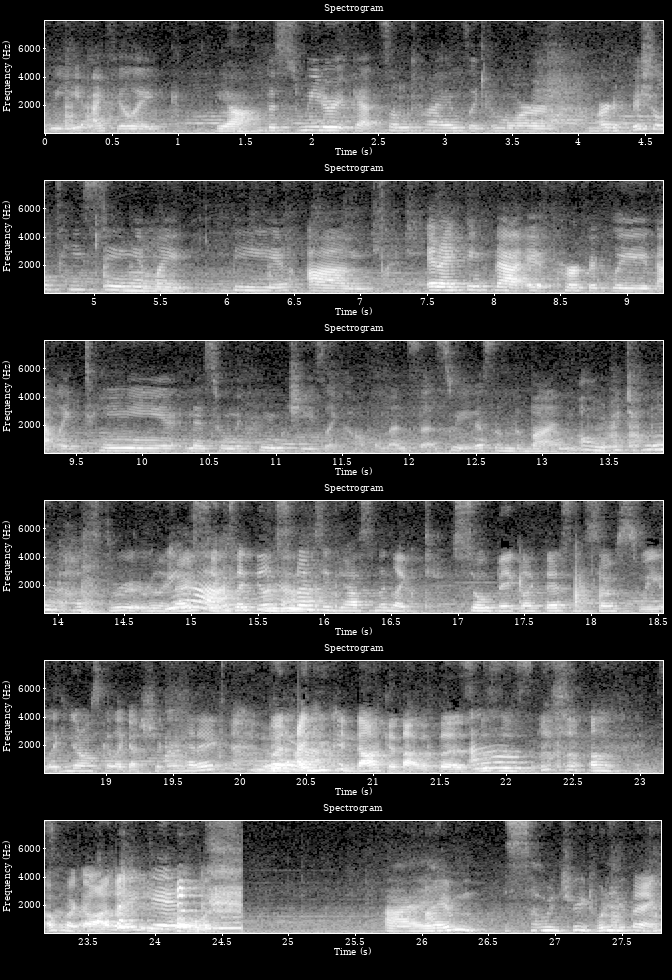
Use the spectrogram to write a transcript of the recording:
sweet. I feel like Yeah. the sweeter it gets sometimes, like the more artificial tasting it Mhm. might be. Um, and I think that it perfectly, that like tanginess from the cream cheese, like complements that sweetness of the bun. Oh, it totally cuts through it really nicely. Because I feel like Yeah. sometimes if you have something like so big like this and so sweet, like you can almost get like a sugar headache. Yeah. But I, Yeah. you cannot get that with this. This Oh. is oh, oh, oh my god. I like it. I I'm so intrigued. What do you think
